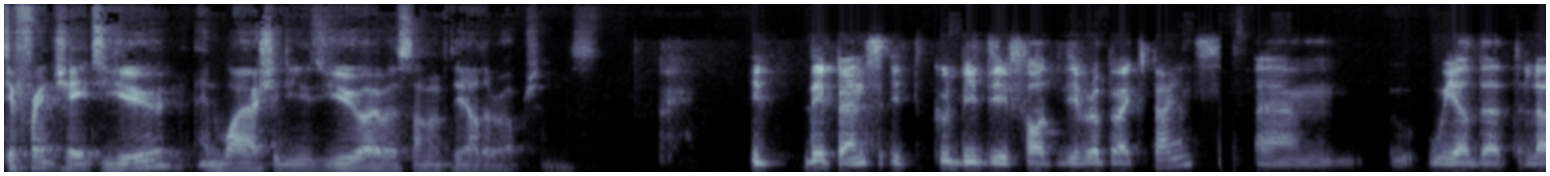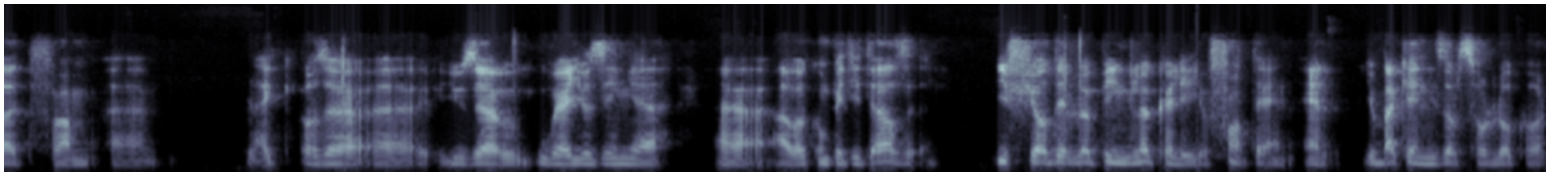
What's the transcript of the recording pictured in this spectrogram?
differentiates you and why i should use you over some of the other options it depends. It could be the for the developer experience. Um, we heard that a lot from uh, like other uh, users who are using uh, uh, our competitors. If you're developing locally your front end and your backend is also local,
